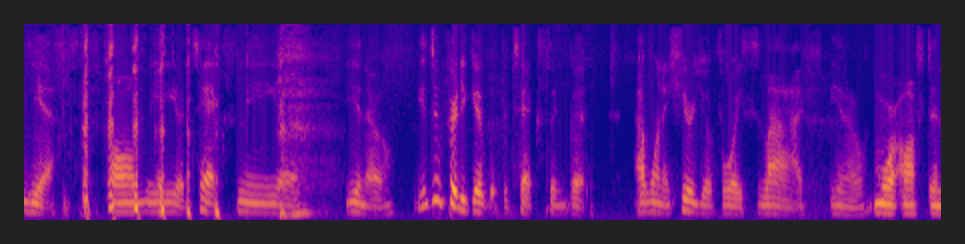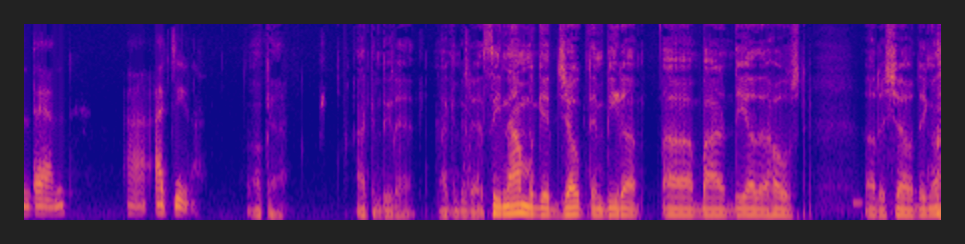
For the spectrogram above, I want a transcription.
Yes, call me or text me or you know, you do pretty good with the texting, but I want to hear your voice live, you know, more often than uh, I do. Okay. I can do that. I can do that. See, now I'm gonna get joked and beat up uh, by the other host of the show. They go,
